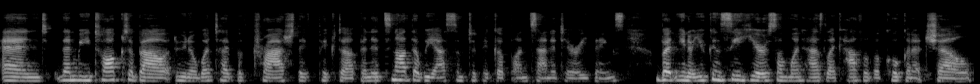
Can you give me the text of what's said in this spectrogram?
And then we talked about, you know, what type of trash they've picked up. And it's not that we asked them to pick up unsanitary things, but, you know, you can see here someone has like half of a coconut shell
